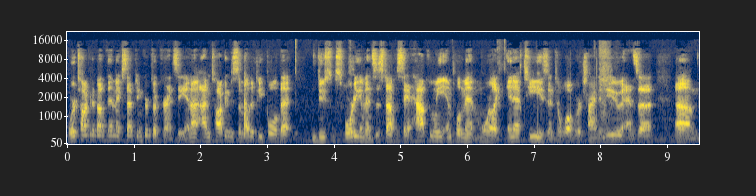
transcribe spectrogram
we're talking about them accepting cryptocurrency and I, i'm talking to some other people that do some sporting events and stuff and saying how can we implement more like NFTs into what we're trying to do as a um,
